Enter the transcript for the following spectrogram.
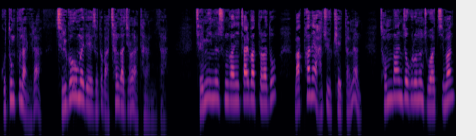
고통뿐 아니라 즐거움에 대해서도 마찬가지로 나타납니다. 재미있는 순간이 짧았더라도 막판에 아주 유쾌했다면 전반적으로는 좋았지만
